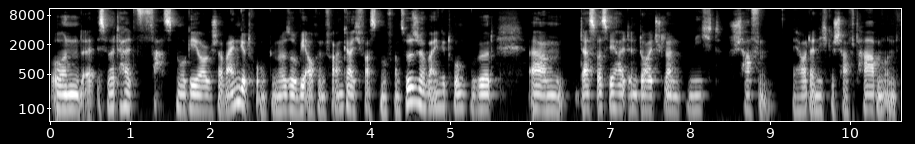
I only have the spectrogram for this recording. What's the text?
Und äh, es wird halt fast nur georgischer Wein getrunken, ne? so wie auch in Frankreich fast nur französischer Wein getrunken wird. Ähm, das, was wir halt in Deutschland nicht schaffen. Ja, oder nicht geschafft haben. Und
